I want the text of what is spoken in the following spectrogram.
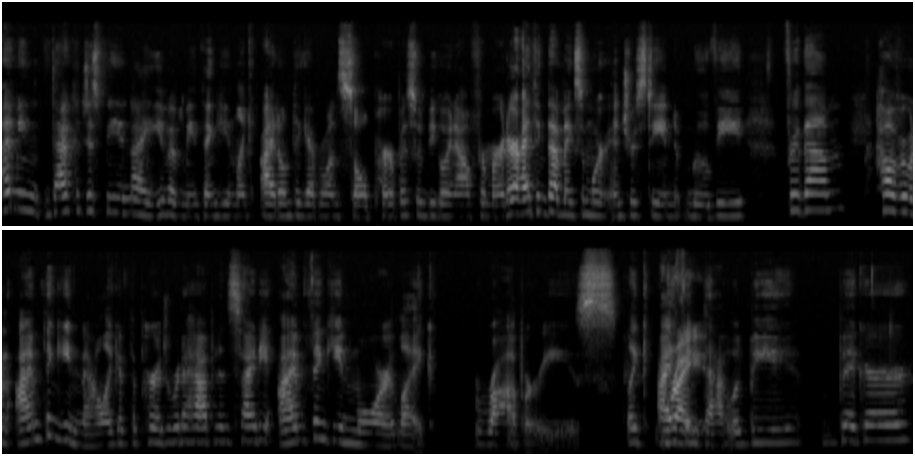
I mean, that could just be naive of me thinking, like, I don't think everyone's sole purpose would be going out for murder. I think that makes a more interesting movie for them. However, when I'm thinking now, like, if the purge were to happen in society, I'm thinking more like robberies. Like, I Right. think that would be bigger.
